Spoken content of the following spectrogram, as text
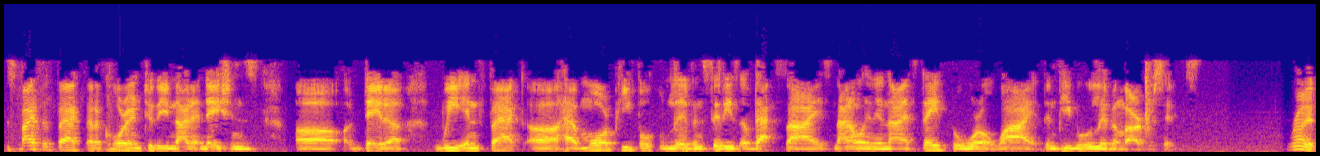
despite the fact that according to the United Nations uh, data, we in fact uh, have more people who live in cities of that size, not only in the United States but worldwide, than people who live in larger cities. Right,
